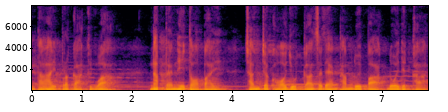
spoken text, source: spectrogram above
มท้ายประกาศขึ้นว่า นับแต่นี้ต่อไป ฉันจะขอหยุดการแสดงธรรมด้วยปากโดยเด็ดขาด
